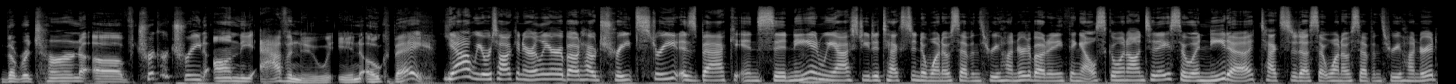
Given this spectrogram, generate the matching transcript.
the return of Trick or Treat on the Avenue in Oak Bay. Yeah, we were talking earlier about how Treat Street is back in Sidney, and we asked you to text into 107300 about anything else going on today. So Anita texted us at 107300.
